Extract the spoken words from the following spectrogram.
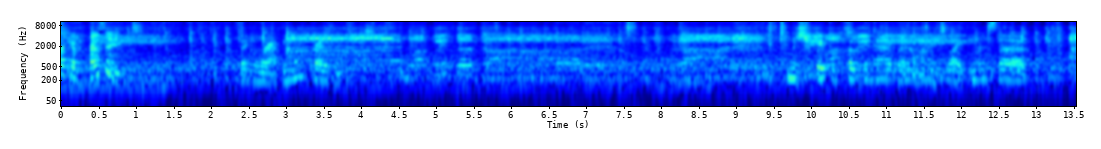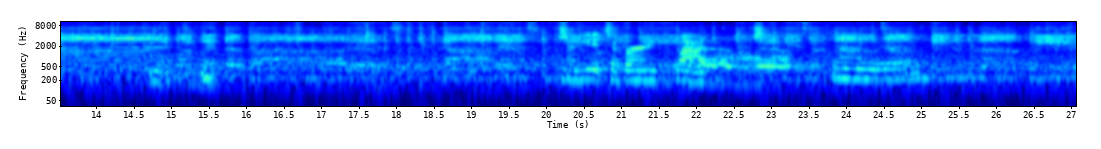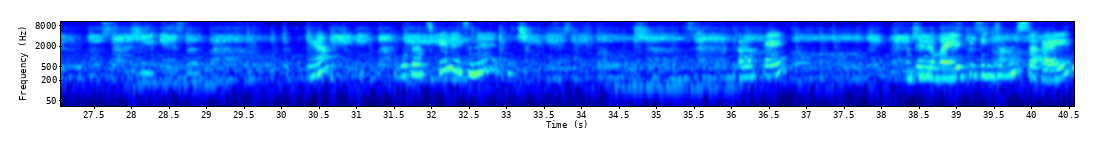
It's like a present. It's like wrapping a present. Too much paper poking it, but I don't want it to like mess up. Mm-hmm. And I need it to burn flat. everywhere. Yeah? Write a few things on the side.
